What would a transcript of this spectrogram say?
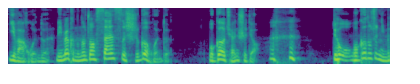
一碗馄饨，里面可能能装三四十个馄饨，我哥要全吃掉。就我我哥都说你们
